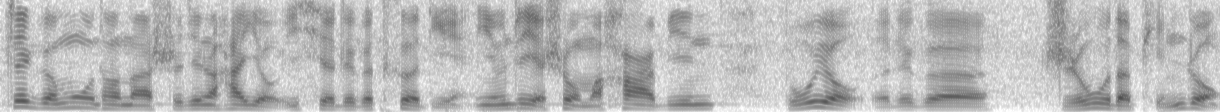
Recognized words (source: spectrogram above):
这个木头呢，实际上还有一些这个特点，因为这也是我们哈尔滨独有的这个植物的品种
